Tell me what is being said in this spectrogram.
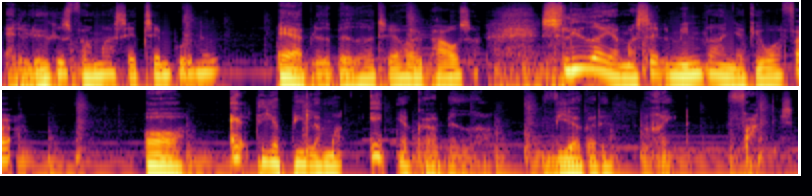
Er det lykkedes for mig at sætte tempoet ned? Er jeg blevet bedre til at holde pauser? Slider jeg mig selv mindre, end jeg gjorde før? Og alt det, jeg bilder mig ind, jeg gør bedre, virker det rent faktisk.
